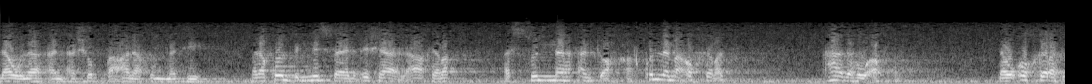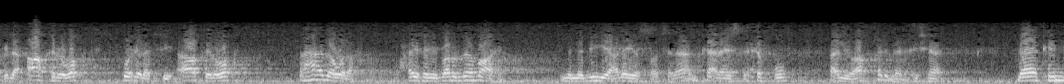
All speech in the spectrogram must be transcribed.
لولا أن أشق على أمتي. فنقول بالنسبة للعشاء الآخرة السنة أن تؤخر. كلما أخرت هذا هو أفضل. لو أخرت إلى آخر الوقت فعلت في آخر الوقت فهذا هو الأفضل. وحيث برزة ظاهر أن النبي عليه الصلاة والسلام كان يستحب أن يؤخر من العشاء. لكن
